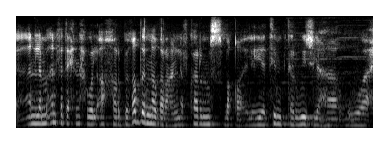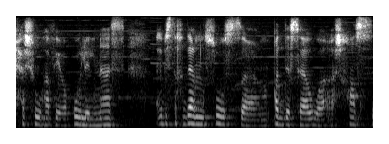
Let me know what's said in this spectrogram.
أنا لما أنفتح نحو الآخر بغض النظر عن الأفكار المسبقة اللي يتم الترويج لها وحشوها في عقول الناس باستخدام نصوص مقدسة وأشخاص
